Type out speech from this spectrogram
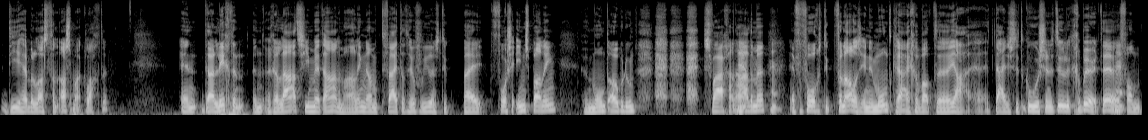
die hebben last van astmaklachten. En daar ligt een, een relatie met ademhaling. Namelijk het feit dat heel veel wielrenners natuurlijk bij forse inspanning... hun mond open doen, zwaar gaan ademen... en vervolgens natuurlijk van alles in hun mond krijgen... wat uh, ja, uh, tijdens het koersen natuurlijk gebeurt. Hè? Ja. Van,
